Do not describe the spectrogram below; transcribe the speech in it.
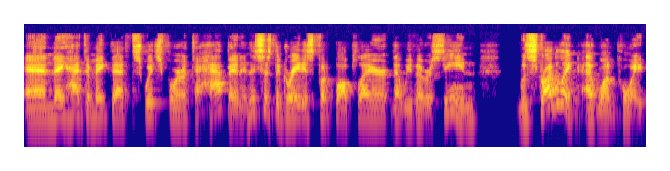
and they had to make that switch for it to happen. And this is the greatest football player that we've ever seen was struggling at one point.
